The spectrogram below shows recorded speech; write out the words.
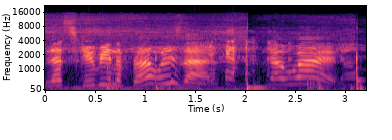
Is that Scooby in the front? What is that? no way.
